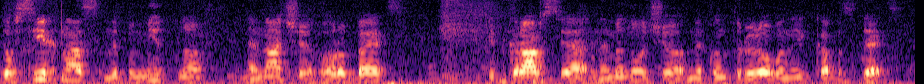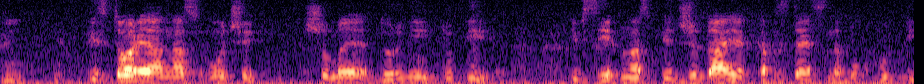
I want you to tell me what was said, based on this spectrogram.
До всіх нас непомітно, неначе горобець, підкрався неминучо неконтрольований кабздець. Історія нас учить, що ми дурні й тупі, і всіх нас піджидає кабздець на букву Пі.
